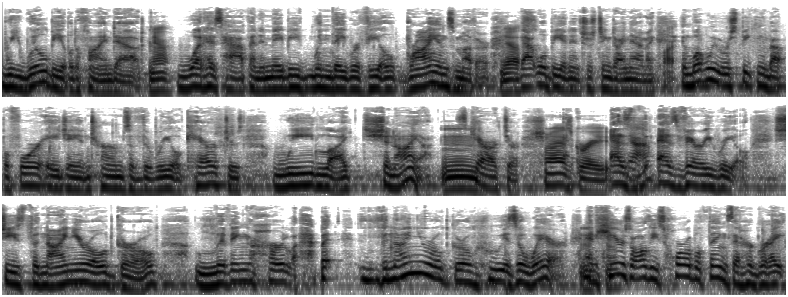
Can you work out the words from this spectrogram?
we will be able to find out Yeah. what has happened, and maybe when they reveal Brian's mother, Yes. that will be an interesting dynamic. And what we were speaking about before, AJ, in terms of the real characters, we liked Shania's mm. character. Shania's great. as Yeah. as very real. She's the nine year old girl living her, li- but the nine year old girl who is aware and mm-hmm. hears all these horrible things that her great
